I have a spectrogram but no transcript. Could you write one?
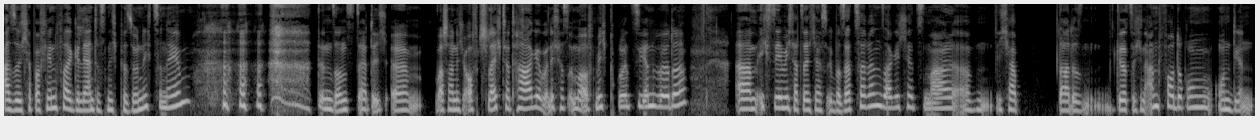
Also ich habe auf jeden Fall gelernt, das nicht persönlich zu nehmen, denn sonst hätte ich ähm, wahrscheinlich oft schlechte Tage, wenn ich das immer auf mich projizieren würde. Ähm, ich sehe mich tatsächlich als Übersetzerin, sage ich jetzt mal. Ähm, ich habe da die gesetzlichen Anforderungen und die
